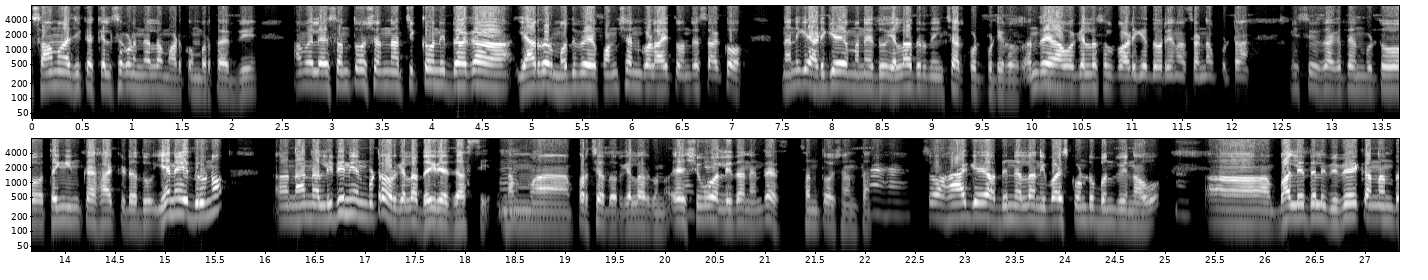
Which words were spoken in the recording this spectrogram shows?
ಸಾಮಾಜಿಕ ಕೆಲಸಗಳನ್ನೆಲ್ಲ ಮಾಡ್ಕೊಂಡ್ ಬರ್ತಾ ಇದ್ವಿ. ಆಮೇಲೆ ಸಂತೋಷನ್ನ ಚಿಕ್ಕವನಿದ್ದಾಗ ಯಾರ್ದಾರು ಮದುವೆ ಫಂಕ್ಷನ್ಗಳು ಆಯ್ತು ಅಂದ್ರೆ ಸಾಕು. ನನಗೆ ಅಡಿಗೆ ಮನೆದು ಎಲ್ಲಾದ್ರದ್ದು ಇನ್ಚಾರ್ಜ್ ಕೊಟ್ಬಿಟ್ಟಿರೋರು. ಅಂದ್ರೆ ಅವಾಗೆಲ್ಲ ಸ್ವಲ್ಪ ಅಡಿಗೆದವ್ರು ಏನೋ ಸಣ್ಣ ಪುಟ್ಟ ಮಿಸ್ಯೂಸ್ ಆಗುತ್ತೆ ಅಂದ್ಬಿಟ್ಟು ತೆಂಗಿನಕಾಯಿ ಹಾಕಿಡೋದು ಏನೇ ಇದ್ರೂನು ಆ, ನಾನು ಅಲ್ಲಿ ಇದೀನಿ ಅಂದ್ಬಿಟ್ರೆ ಅವ್ರಿಗೆಲ್ಲ ಧೈರ್ಯ ಜಾಸ್ತಿ. ನಮ್ಮ ಪರಿಚಯದವ್ರಿಗೆಲ್ಲರಿಗೂ ಏ ಶಿವು ಅಲ್ಲಿ ಇದ್ದಾನೆ ಅಂದ್ರೆ ಸಂತೋಷ ಅಂತ. ಸೊ ಹಾಗೆ ಅದನ್ನೆಲ್ಲ ನಿಭಾಯಿಸ್ಕೊಂಡು ಬಂದ್ವಿ ನಾವು. ಆ ಬಾಲ್ಯದಲ್ಲಿ ವಿವೇಕಾನಂದ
